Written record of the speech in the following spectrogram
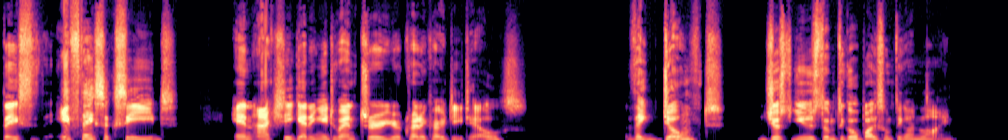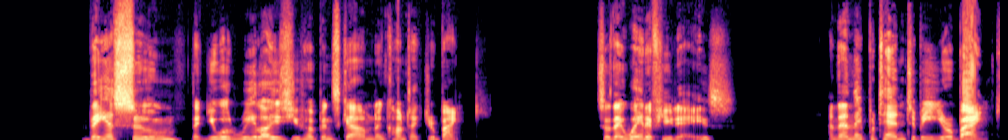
they if they succeed in actually getting you to enter your credit card details, they don't just use them to go buy something online. They assume that you will realize you have been scammed and contact your bank. So they wait a few days and then they pretend to be your bank.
